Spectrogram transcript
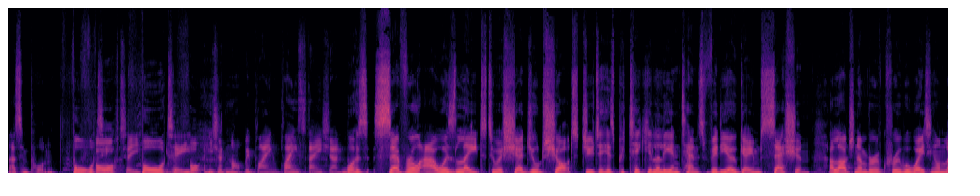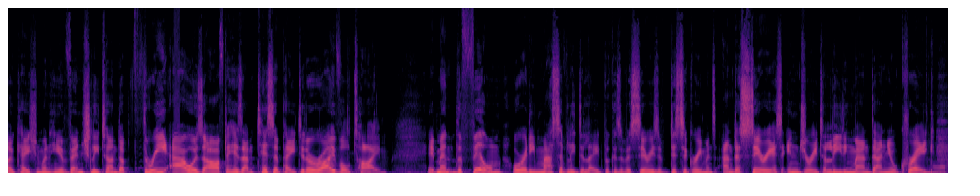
That's important. 40. 40. 40. He's a he should not be playing PlayStation. was several hours late to a scheduled shot due to his particularly intense video game session. A large number of crew were waiting on location when he eventually turned up three hours after his anticipated arrival time. It meant the film, already massively delayed because of a series of disagreements and a serious injury to leading man Daniel Craig, oh.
